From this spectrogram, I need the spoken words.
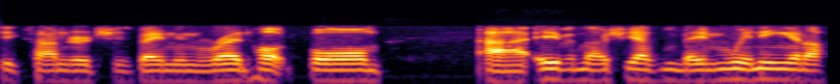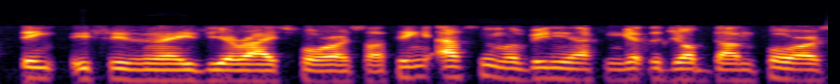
600. She's been in red hot form, uh, even though she hasn't been winning. And I think this is an easier race for us. I think Aston Lavinia can get the job done for us.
